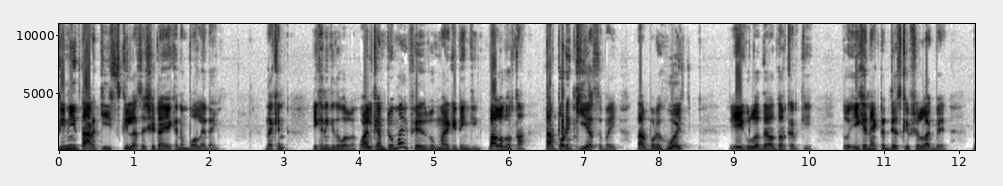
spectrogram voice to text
তিনি তার কি স্কিল আছে সেটা এখানে বলে নাই। দেখেন, এখানে কিন্তু বলে welcome to my Facebook marketing king ভালো কথা। তারপরে কি আছে ভাই? তারপরে হুয়াই এইগুলো দেওয়া দরকার কি? তো এখানে একটা ডেসক্রিপশন লাগবে, তো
